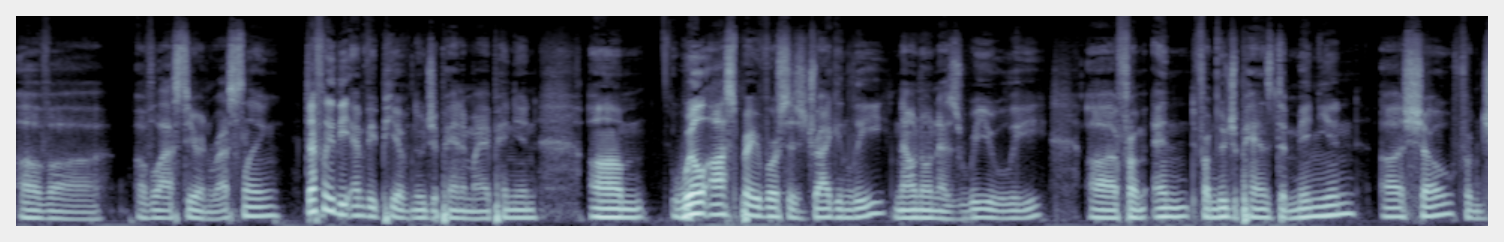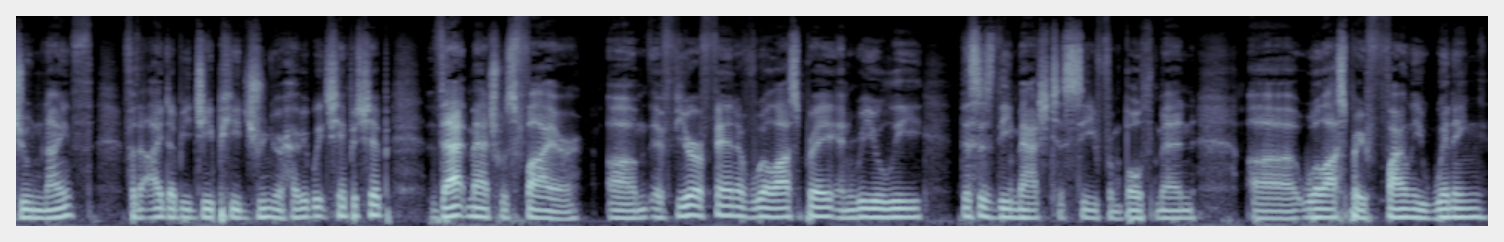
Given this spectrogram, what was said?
of uh, of last year in wrestling. Definitely the MVP of New Japan, in my opinion. Um, Will Ospreay versus Dragon Lee, now known as Ryu Lee, uh, from N- from New Japan's Dominion uh, show from June 9th for the IWGP Junior Heavyweight Championship. That match was fire. Um, if you're a fan of Will Ospreay and Ryu Lee, this is the match to see from both men. Uh, Will Ospreay finally winning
